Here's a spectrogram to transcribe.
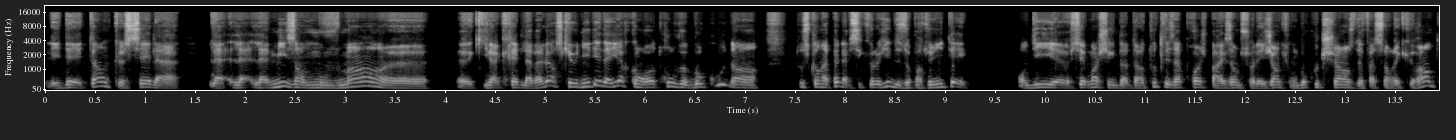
l'idée étant que c'est la, la, mise en mouvement euh, euh, qui va créer de la valeur, ce qui est une idée d'ailleurs qu'on retrouve beaucoup dans tout ce qu'on appelle la psychologie des opportunités. On dit, moi, je sais que dans, toutes les approches, par exemple, sur les gens qui ont beaucoup de chance de façon récurrente,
